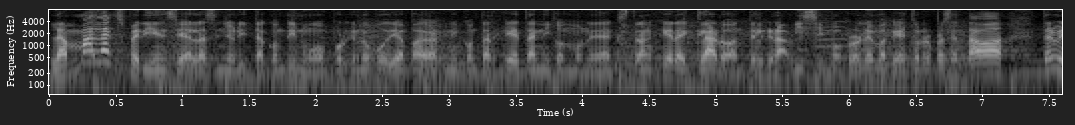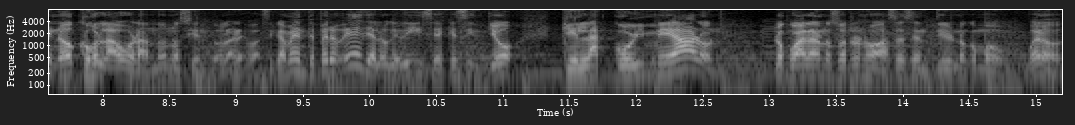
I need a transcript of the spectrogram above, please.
la mala experiencia de la señorita continuó porque no podía pagar ni con tarjeta ni con moneda extranjera. Y claro, ante el gravísimo problema que esto representaba, terminó colaborando unos 100 dólares básicamente. Pero ella lo que dice es que sintió que la coimearon, lo cual a nosotros nos hace sentirnos como, bueno,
